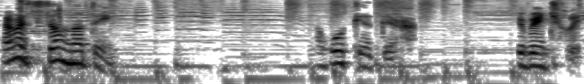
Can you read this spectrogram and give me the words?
Damn it, still nothing. I will get there. Eventually.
